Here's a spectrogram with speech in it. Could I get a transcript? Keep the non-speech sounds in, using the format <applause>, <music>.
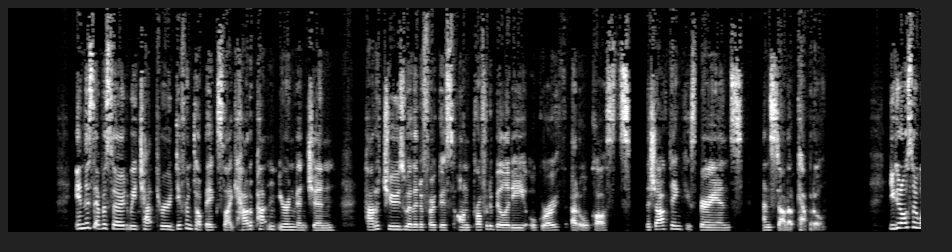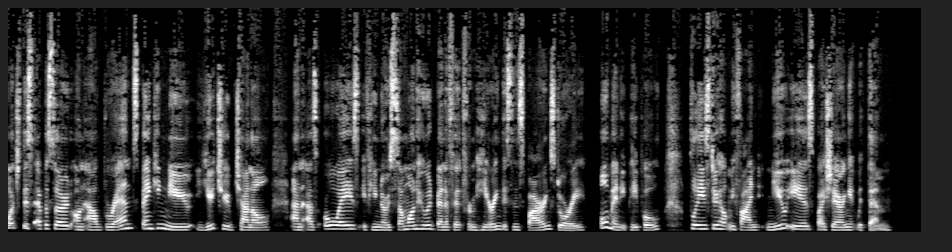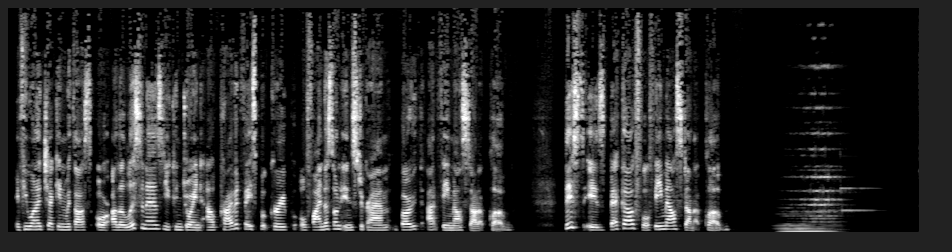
In this episode, we chat through different topics like how to patent your invention, how to choose whether to focus on profitability or growth at all costs, the Shark Tank experience, and startup capital. You can also watch this episode on our brand spanking new YouTube channel. And as always, if you know someone who would benefit from hearing this inspiring story, or many people, please do help me find new ears by sharing it with them. If you want to check in with us or other listeners, you can join our private Facebook group or find us on Instagram, both at Female Startup Club. This is Becca for Female Startup Club.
